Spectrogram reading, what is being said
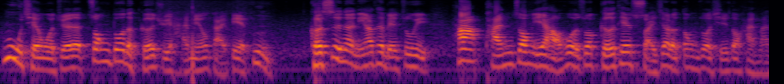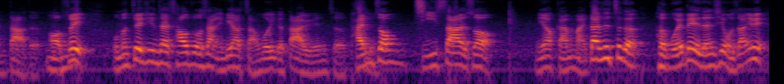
目前我觉得中多的格局还没有改变。嗯，可是呢，你要特别注意，它盘中也好，或者说隔天甩掉的动作，其实都还蛮大的。哦，所以我们最近在操作上一定要掌握一个大原则：盘中急杀的时候。你要敢买，但是这个很违背人性，我知道，因为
